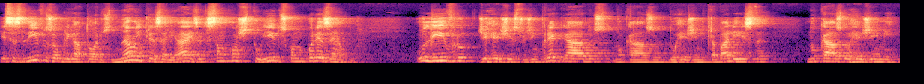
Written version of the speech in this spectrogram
esses livros obrigatórios não empresariais, eles são constituídos como, por exemplo, o livro de registro de empregados, no caso do regime trabalhista, no caso do regime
